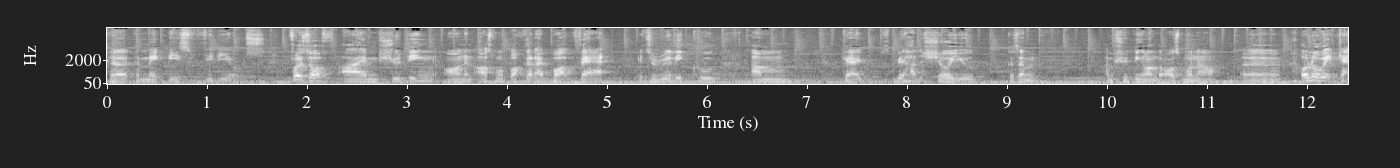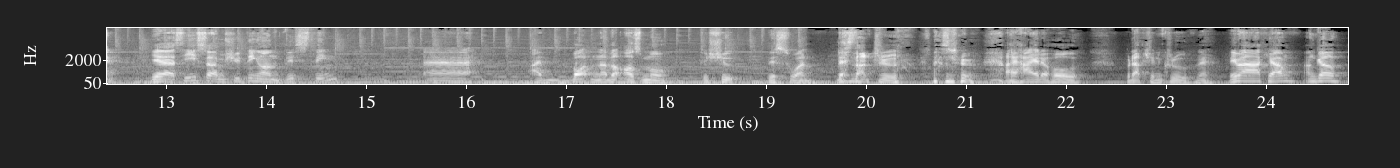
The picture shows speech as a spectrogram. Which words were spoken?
to, to make these videos. First off, I'm shooting on an Osmo Pocket. I bought that. It's a really cool. Um, okay, it's a bit hard to show you because I'm I'm shooting on the Osmo now. Uh, oh no, wait, Ken. Yeah, see, so I'm shooting on this thing. Uh, I bought another Osmo to shoot this one. That's not true. That's true. I hired a whole production crew. Uncle.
